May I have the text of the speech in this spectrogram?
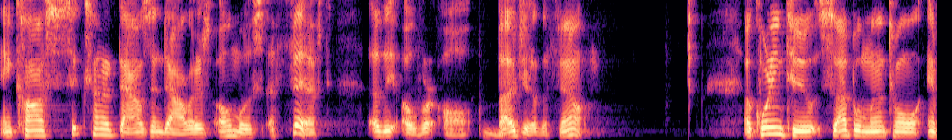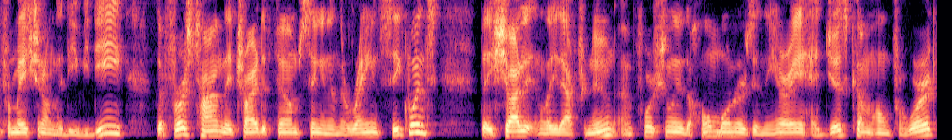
and cost $600,000, almost a fifth of the overall budget of the film. According to supplemental information on the DVD, the first time they tried to film Singing in the Rain sequence, They shot it in late afternoon. Unfortunately, the homeowners in the area had just come home from work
